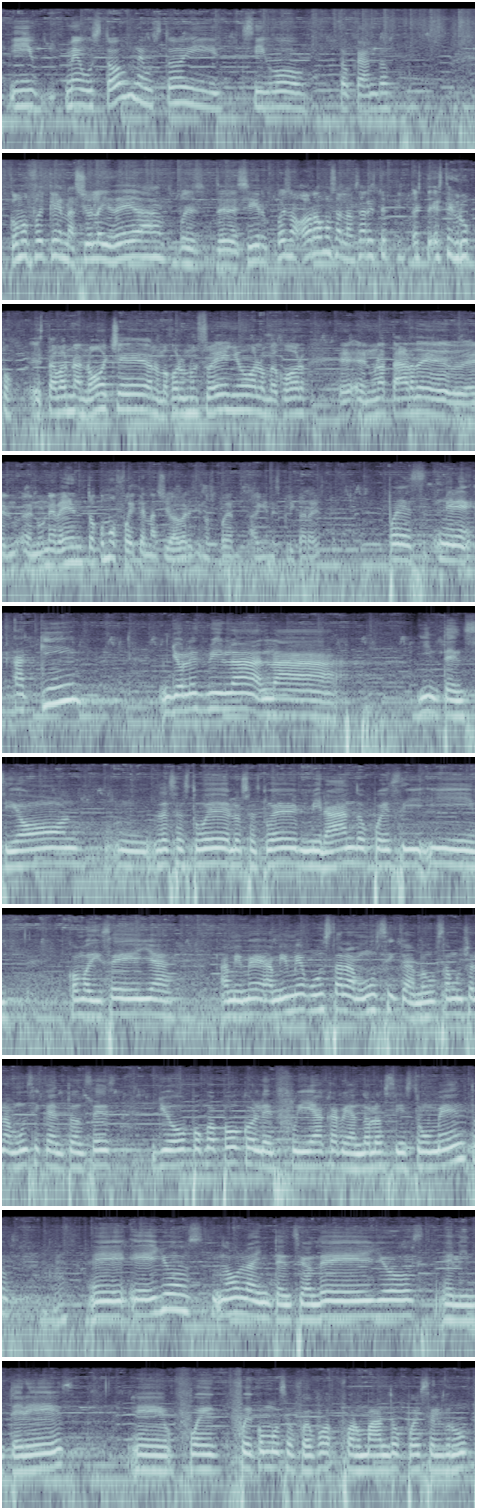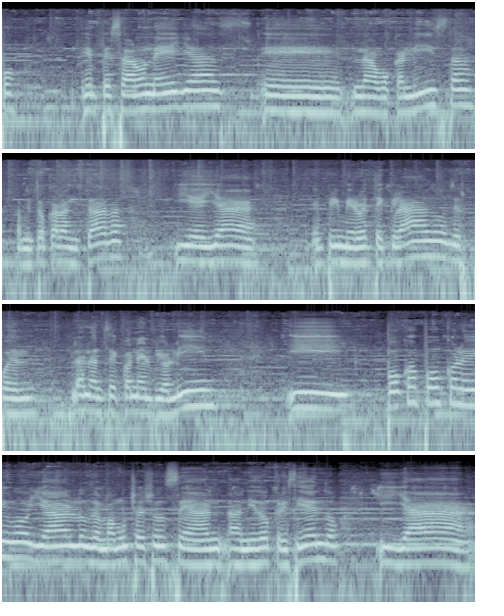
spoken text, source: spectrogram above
Y me gustó, me gustó y sigo tocando. ¿Cómo fue que nació la idea pues, de decir, pues ahora vamos a lanzar este, este, este, grupo? Estaba en una noche, a lo mejor en un sueño, a lo mejor eh, en una tarde, en, un evento. ¿Cómo fue que nació? A ver si nos pueden alguien explicar esto. Pues mire, aquí yo les vi la, intención, mm, les estuve, los estuve mirando pues y, y como dice ella, a mí, me, a mí me gusta la música, me gusta mucho la música, entonces yo poco a poco les fui acarreando los instrumentos. Eh, ellos, ¿no? La intención de ellos, el interés, eh, fue, fue como se fue formando pues el grupo. Empezaron ellas, eh, la vocalista, también toca la guitarra, y ella primero el teclado, después la lancé con el violín, y poco a poco le digo, ya los demás muchachos se han, ido creciendo y ya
